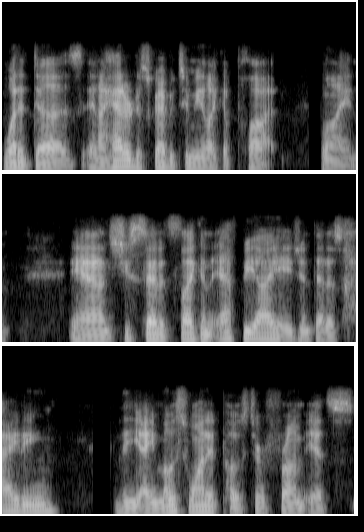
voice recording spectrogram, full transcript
what it does. And I had her describe it to me like a plot line. And she said it's like an FBI agent that is hiding the a most wanted poster from its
